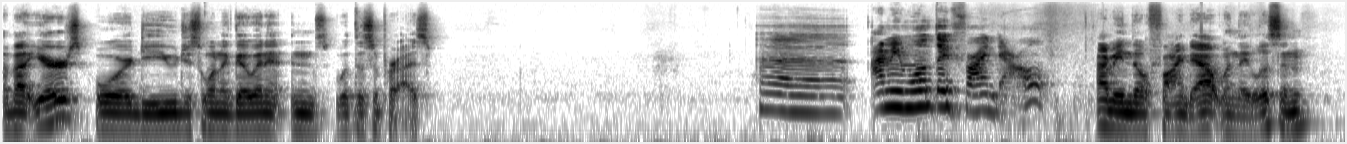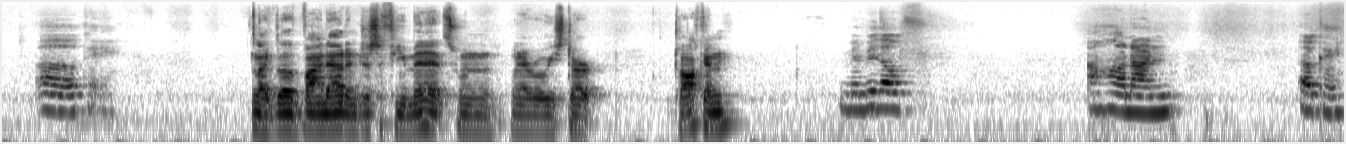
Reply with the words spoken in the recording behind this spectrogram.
about yours, or do you just want to go in it and with a surprise? Uh, I mean, won't they find out? I mean, they'll find out when they listen. Oh, okay. Like they'll find out in just a few minutes when whenever we start talking. Maybe they'll. F- oh, hold on. Okay.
